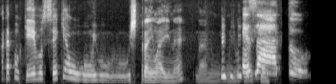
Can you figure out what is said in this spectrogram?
Até porque você que é o, o, o estranho aí, né? Na, no, Exato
